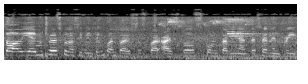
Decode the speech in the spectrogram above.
todavía hay mucho desconocimiento en cuanto a estos, a estos contaminantes en el río.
